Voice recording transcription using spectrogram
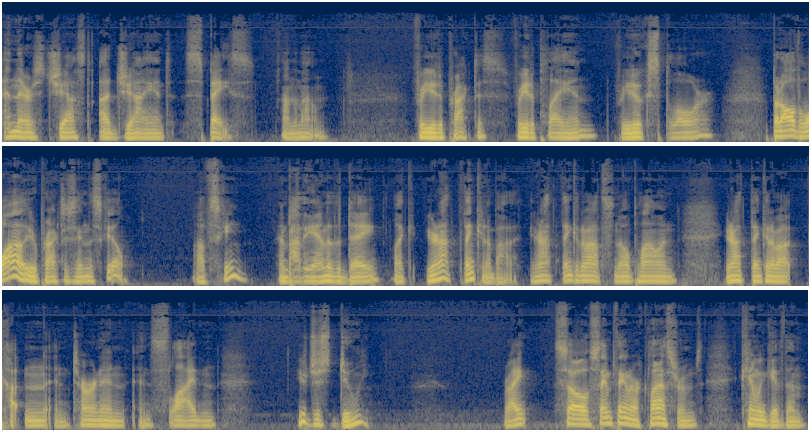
And there's just a giant space on the mountain for you to practice, for you to play in, for you to explore. But all the while, you're practicing the skill of skiing. And by the end of the day, like you're not thinking about it. You're not thinking about snow plowing. You're not thinking about cutting and turning and sliding. You're just doing. Right? So, same thing in our classrooms. Can we give them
